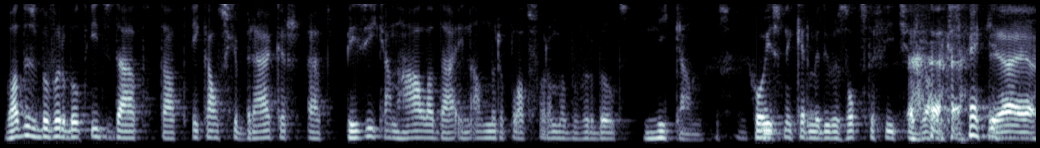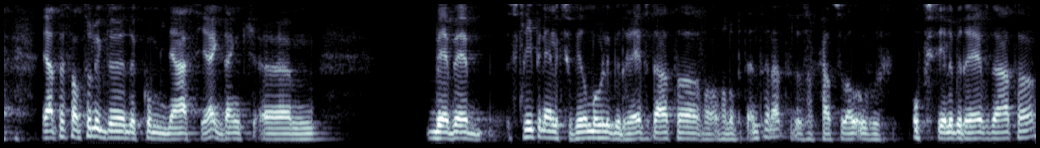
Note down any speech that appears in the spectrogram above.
wat is bijvoorbeeld iets dat, dat ik als gebruiker uit Busy kan halen dat in andere platformen bijvoorbeeld niet kan? Dus gooi eens een keer met uw zotste feature, zal ik zeggen. ja, ja. ja, het is natuurlijk de, de combinatie. Hè. Ik denk, um, wij, wij screpen eigenlijk zoveel mogelijk bedrijfsdata van, van op het internet. Dus dat gaat zowel over officiële bedrijfsdata,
